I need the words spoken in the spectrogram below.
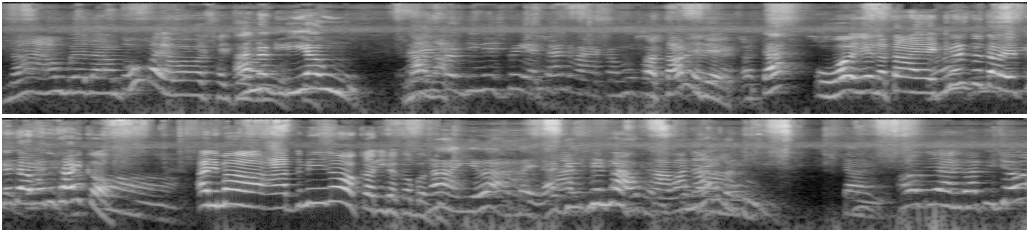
ના આવું બે દાડા તો હું અવાવર થઈ લઈ આવું હું. ના ના. ના તો દિનેશભાઈ હતા ને વાંકા હું અત્યારે રે. ઓહો એ નતા આયા એટલે જ તારે એટલે જ આ બધું થાય કે? અને આદમી ન કરી શકે બધું. ના એ બૈરા જેવું ખાવાના બધું. હવે અંગાતી જેવો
